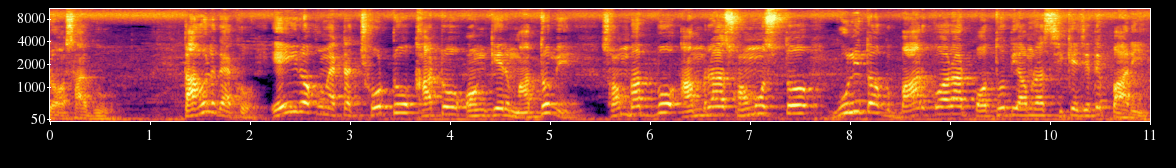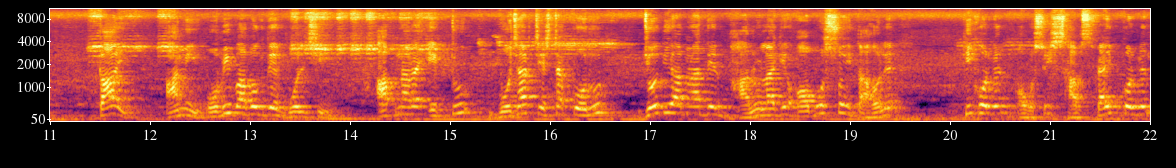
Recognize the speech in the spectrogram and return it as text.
লসাগু। তাহলে দেখো, এই রকম একটা ছোট খাটো অঙ্কের মাধ্যমে সম্ভাব্য আমরা সমস্ত গুণিতক বার করার পদ্ধতি আমরা শিখে যেতে পারি। তাই আমি অভিভাবকদের বলছি, আপনারা একটু বোঝার চেষ্টা করুন। যদি আপনাদের ভালো লাগে অবশ্যই তাহলে কি করবেন? অবশ্যই সাবস্ক্রাইব করবেন।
